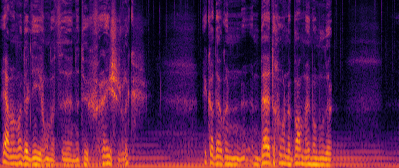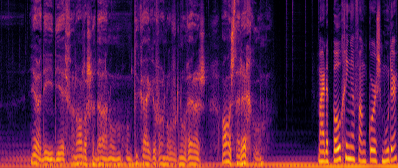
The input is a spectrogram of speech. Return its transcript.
Ja, mijn moeder die vond het uh, natuurlijk vreselijk. Ik had ook een, een buitengewone band met mijn moeder. Ja, die, die heeft van alles gedaan om, om te kijken van of ik nog ergens anders terecht kom. Maar de pogingen van Cors moeder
